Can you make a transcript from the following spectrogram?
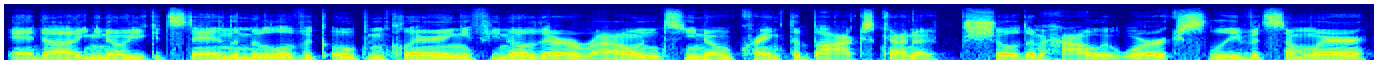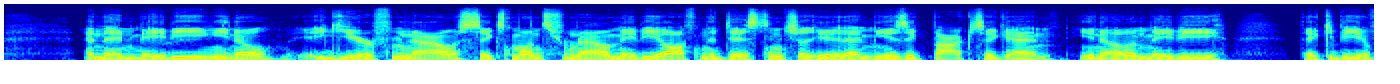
And, uh, you know, you could stand in the middle of an open clearing if you know they're around, you know, crank the box, kind of show them how it works, leave it somewhere. And then maybe, you know, a year from now, six months from now, maybe off in the distance, you'll hear that music box again, you know, and maybe that could be a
